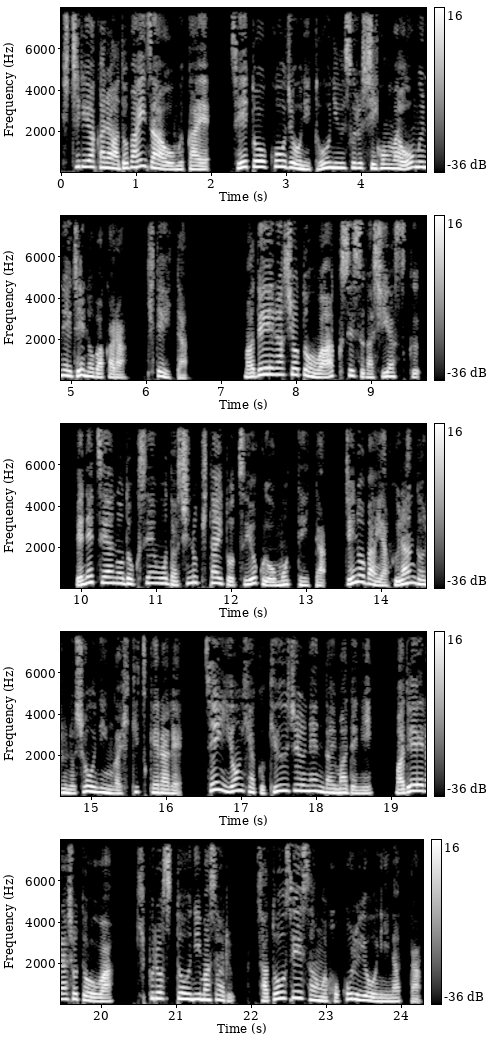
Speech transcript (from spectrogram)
シチリアからアドバイザーを迎え、製糖工場に投入する資本は概ねジェノバから来ていた。マデーラ諸島はアクセスがしやすく、ベネツィアの独占を出し抜きたいと強く思っていた。ジェノバやフランドルの商人が引き付けられ、1490年代までにマデーラ諸島はキプロス島に勝る砂糖生産を誇るようになった。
